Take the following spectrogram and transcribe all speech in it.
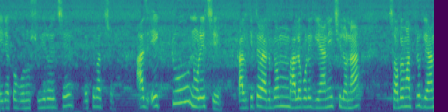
এই দেখো বড় শুয়ে রয়েছে। দেখতে পাচ্ছ? আজ একটু নড়েছে। কালকে তো একদম ভালো করে জ্ঞানই ছিল না। সবে মাত্র জ্ঞান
